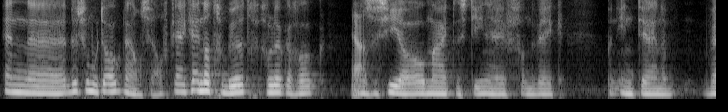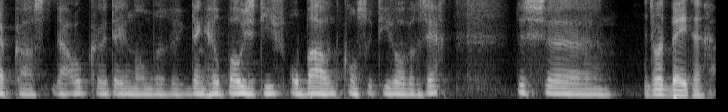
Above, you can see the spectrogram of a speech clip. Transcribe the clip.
En uh, dus we moeten ook naar onszelf kijken. En dat gebeurt gelukkig ook. Ja. Onze COO Maarten Stien heeft van de week op een interne webcast daar ook het een en ander, ik denk heel positief, opbouwend, constructief over gezegd. Dus... het wordt beter.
